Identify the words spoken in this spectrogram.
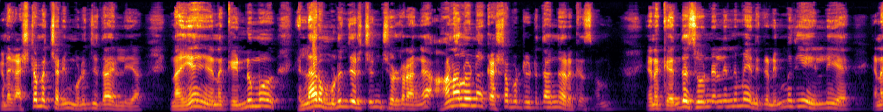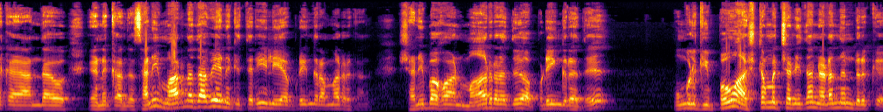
எனக்கு அஷ்டமச்சனி முடிஞ்சுதா இல்லையா? நான் ஏன் எனக்கு இன்னமும் எல்லாரும் முடிஞ்சிருச்சுன்னு சொல்கிறாங்க ஆனாலும் நான் கஷ்டப்பட்டுட்டு தாங்க இருக்கேன் சாமி. எனக்கு எந்த சூழ்நிலையிலுமே எனக்கு நிம்மதியே இல்லையே. எனக்கு அந்த எனக்கு அந்த சனி மாறினதாவே எனக்கு தெரியலையே அப்படிங்கிற மாதிரி இருக்காங்க. சனி பகவான் மாறுறது அப்படிங்கிறது உங்களுக்கு இப்போவும் அஷ்டமச்சனி தான் நடந்துன்னு இருக்கு.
